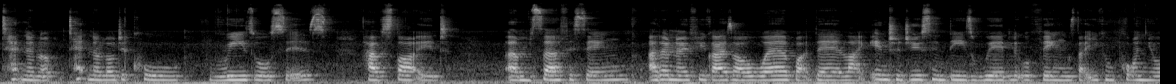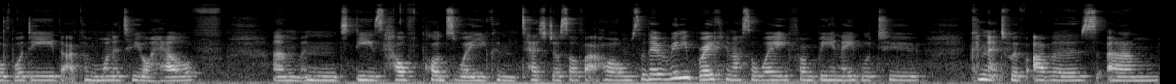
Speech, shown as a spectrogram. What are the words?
technolo- technological resources have started um, surfacing. I don't know if you guys are aware, but they're like introducing these weird little things that you can put on your body that can monitor your health um, and these health pods where you can test yourself at home. So they're really breaking us away from being able to connect with others, um,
